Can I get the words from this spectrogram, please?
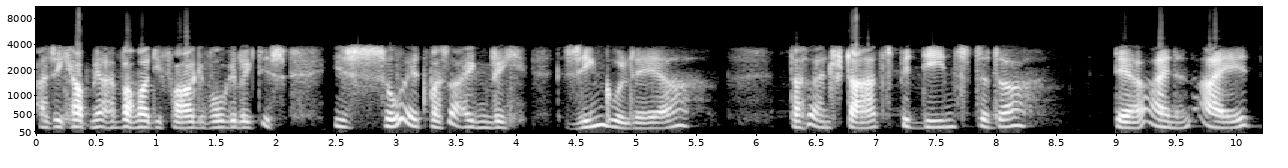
Also ich habe mir einfach mal die Frage vorgelegt, ist, ist so etwas eigentlich singulär, dass ein Staatsbediensteter, der einen Eid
